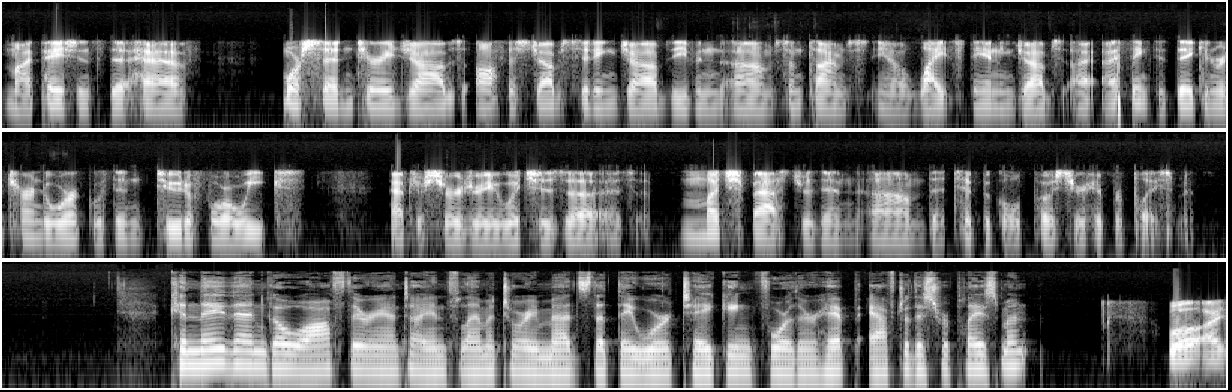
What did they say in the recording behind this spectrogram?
my patients that have more sedentary jobs, office jobs, sitting jobs, even um, sometimes you know light standing jobs. I, I think that they can return to work within two to four weeks after surgery, which is, uh, is much faster than um, the typical posterior hip replacement. Can they then go off their anti-inflammatory meds that they were taking for their hip after this replacement? Well, I,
